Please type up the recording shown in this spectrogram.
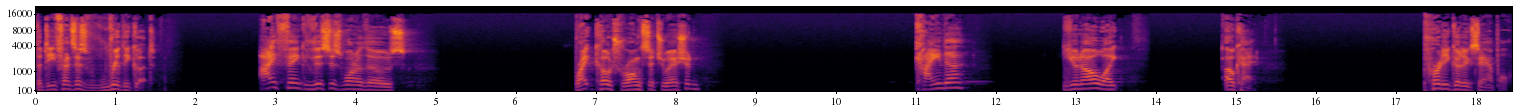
The defense is really good. I think this is one of those right coach, wrong situation. Kinda. You know, like, okay. Pretty good example.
